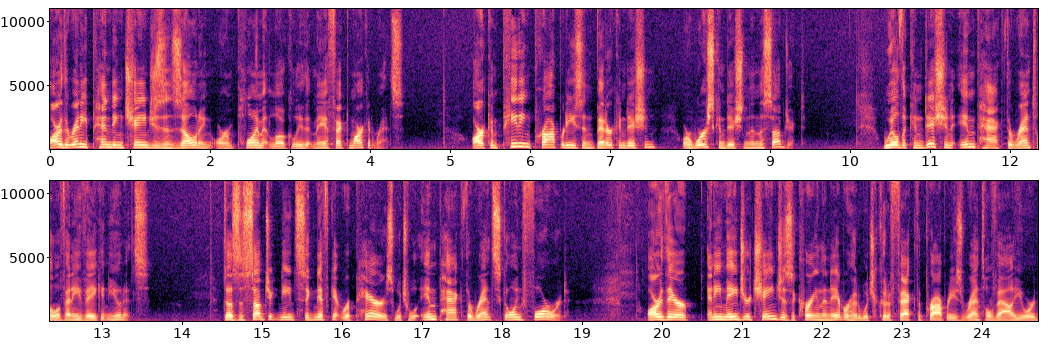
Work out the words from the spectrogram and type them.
Are there any pending changes in zoning or employment locally that may affect market rents? Are competing properties in better condition or worse condition than the subject? Will the condition impact the rental of any vacant units? Does the subject need significant repairs which will impact the rents going forward? Are there any major changes occurring in the neighborhood which could affect the property's rental value or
